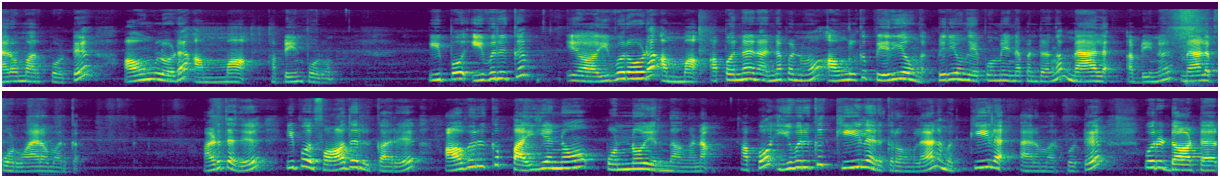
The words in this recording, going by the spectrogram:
ஏரோ மார்க் போட்டு அவங்களோட அம்மா அப்படின்னு போடுவோம். இப்போது இவருக்கு இவரோட அம்மா. அப்போ என்ன என்ன- பண்ணுவோம்? அவங்களுக்கு பெரியவங்க. பெரியவங்க எப்போவுமே என்ன பண்ணுறாங்க மேலே அப்படின்னு மேலே போடுவோம் ஏரோ மார்க்கை அடுத்தது இப்போ ஒரு ஃபாதர் இருக்காரு. அவருக்கு பையனோ பொண்ணோ இருந்தாங்கன்னா அப்போது இவருக்கு கீழே இருக்கிறவங்கள நம்ம கீழே ஏரோ மார்க் போட்டு ஒரு டாட்டர்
